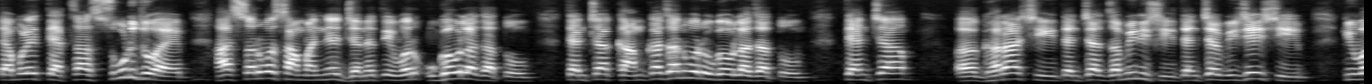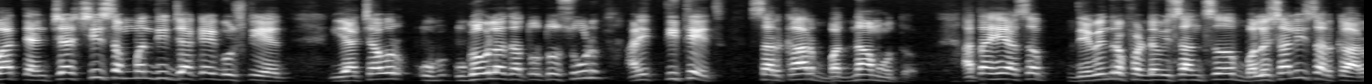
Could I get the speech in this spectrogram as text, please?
त्यामुळे त्याचा सूड जो आहे हा सर्वसामान्य जनतेवर उगवला जातो. त्यांच्या कामकाजांवर उगवला जातो. त्यांच्या घराशी त्यांच्या जमिनीशी त्यांच्या विजेशी किंवा त्यांच्याशी संबंधित ज्या काही गोष्टी आहेत याच्यावर उग उगवला जातो तो सूड आणि तिथेच सरकार बदनाम होतं. आता हे असं देवेंद्र फडणवीसांचं बलशाली सरकार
